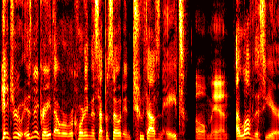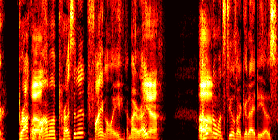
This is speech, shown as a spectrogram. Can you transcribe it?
Hey Drew, isn't it great that we're recording this episode in 2008? Oh man. I love this year. Barack Well- Obama president, finally. Am I right? Yeah. I hope no Um, one steals our good ideas.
